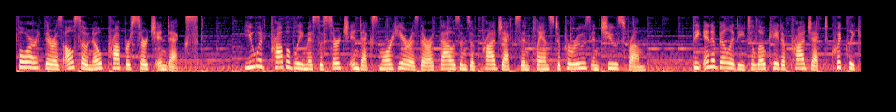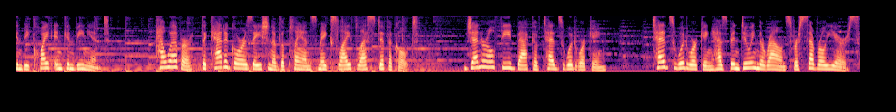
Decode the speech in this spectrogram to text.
4. There is also no proper search index. You would probably miss a search index more here as there are thousands of projects and plans to peruse and choose from. The inability to locate a project quickly can be quite inconvenient. However, the categorization of the plans makes life less difficult. General feedback of TED's Woodworking TED's Woodworking has been doing the rounds for several years.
